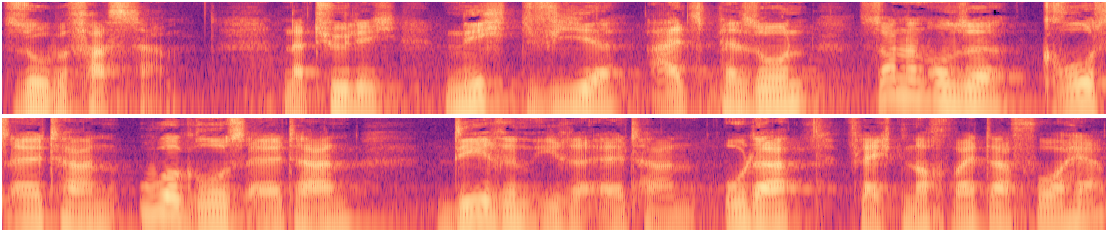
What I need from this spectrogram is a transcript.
so befasst haben. Natürlich nicht wir als Person, sondern unsere Großeltern, Urgroßeltern, deren ihre Eltern oder vielleicht noch weiter vorher.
